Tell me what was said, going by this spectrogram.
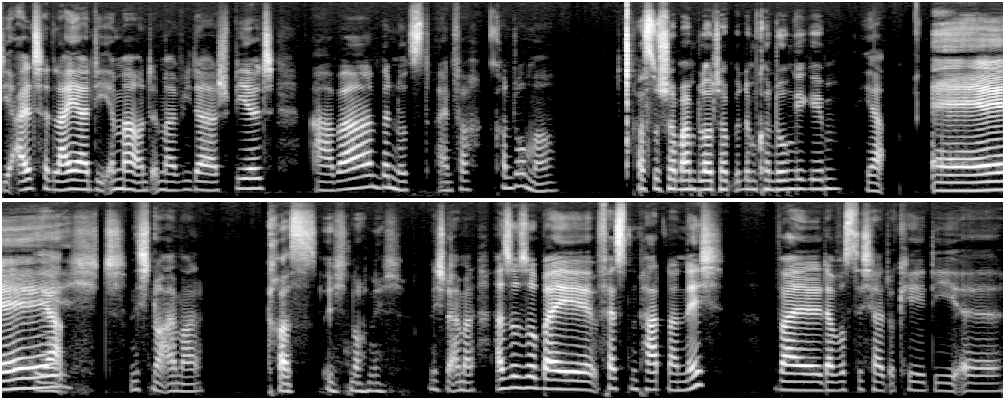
die alte Leier, die immer und immer wieder spielt, aber benutzt einfach Kondome. Hast du schon mal einen Blowjob mit einem Kondom gegeben? Ja, Echt? nicht nur einmal. Krass, ich noch nicht. Nicht nur einmal. Also so bei festen Partnern nicht, weil da wusste ich halt, okay, die äh,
